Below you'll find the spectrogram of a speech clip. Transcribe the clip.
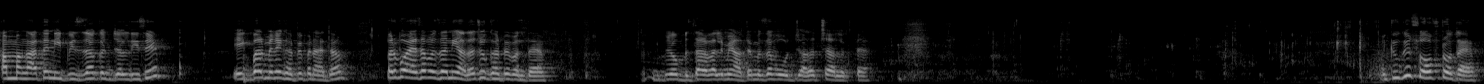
हम मंगाते नहीं पिज़्ज़ा कुछ जल्दी से। एक बार मैंने घर पे बनाया था पर वो ऐसा मज़ा नहीं आता जो घर पे बनता है। जो बाज़ार वाले में आता है मज़ा वो ज़्यादा अच्छा लगता है। क्योंकि सॉफ्ट होता है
